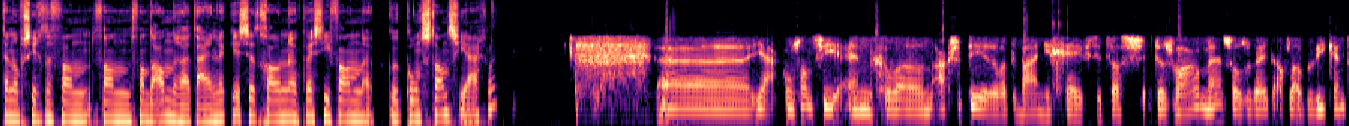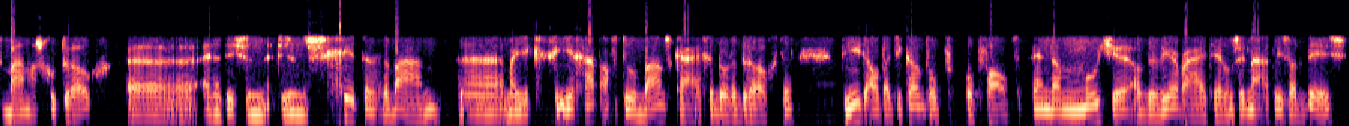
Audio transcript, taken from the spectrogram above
ten opzichte van, van, van de anderen uiteindelijk? Is het gewoon een kwestie van constantie eigenlijk? Uh, ja, constantie en gewoon accepteren wat de baan je geeft. Het was, het was warm, hè, zoals we weten, afgelopen weekend. De baan was goed droog. Uh, en het is een, het is een schitterende baan. Uh, maar je, je gaat af en toe een bounce krijgen door de droogte. Die niet altijd je kant op, opvalt. En dan moet je ook de weerbaarheid hebben om zeggen, nou, het is wat het is.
